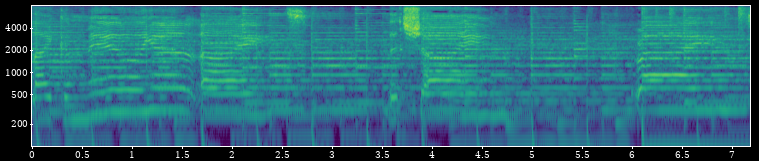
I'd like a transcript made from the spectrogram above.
like a million lights that shine right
